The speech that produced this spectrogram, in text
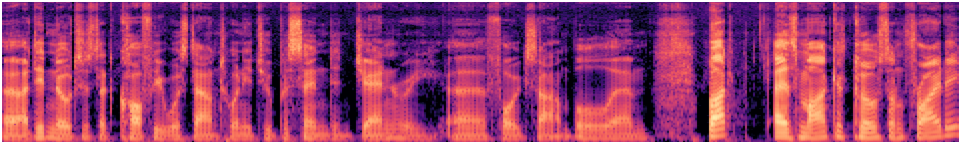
uh, I did notice that coffee was down 22% in January, uh, for example. Um, but as market closed on Friday,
